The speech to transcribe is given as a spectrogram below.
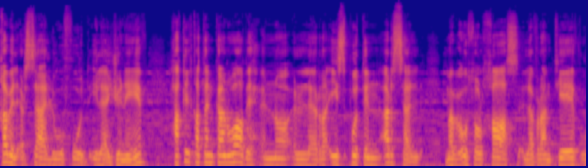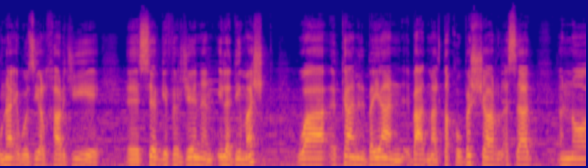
قبل إرسال الوفود إلى جنيف؟ حقيقة كان واضح أنه الرئيس بوتين أرسل مبعوثه الخاص لافرنتييف ونائب وزير الخارجية آه، سيرجي فيرشينين إلى دمشق. وكان البيان بعد ما التقوا بشار الأسد أنه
